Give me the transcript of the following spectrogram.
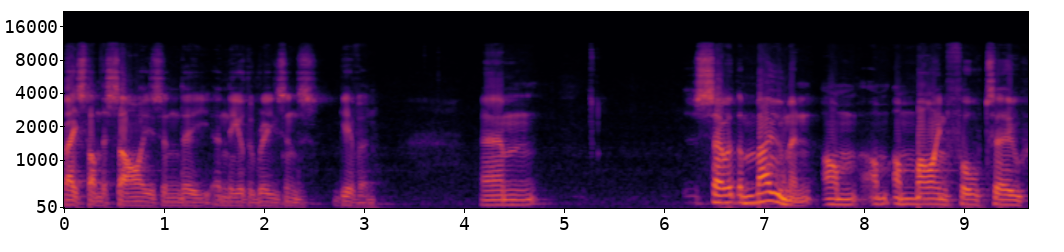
based on the size and the and the other reasons given. Um, so at the moment, I'm, I'm I'm mindful to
